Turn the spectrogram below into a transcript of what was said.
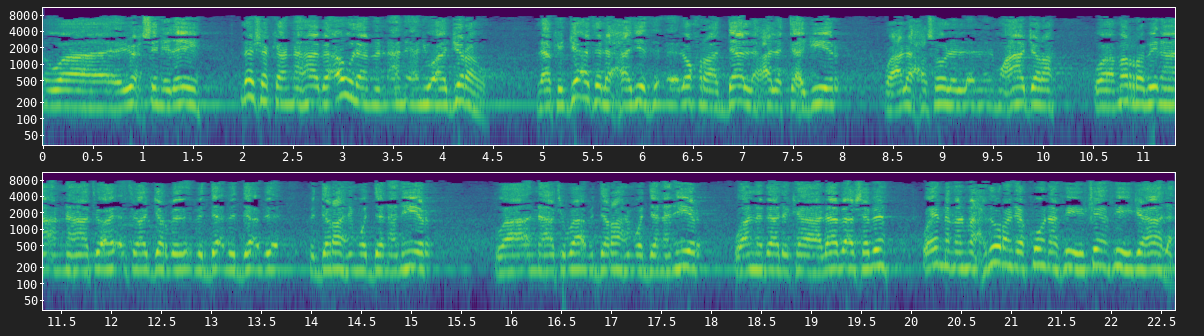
ويحسن إليه لا شك أن هذا أولى من أن أن يؤاجره لكن جاءت الأحاديث الأخرى الدالة على التأجير وعلى حصول المؤاجرة ومر بنا أنها تؤجر بالدراهم والدنانير وأنها تباع بالدراهم والدنانير وأن ذلك لا بأس به وإنما المحذور أن يكون فيه شيء فيه جهالة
